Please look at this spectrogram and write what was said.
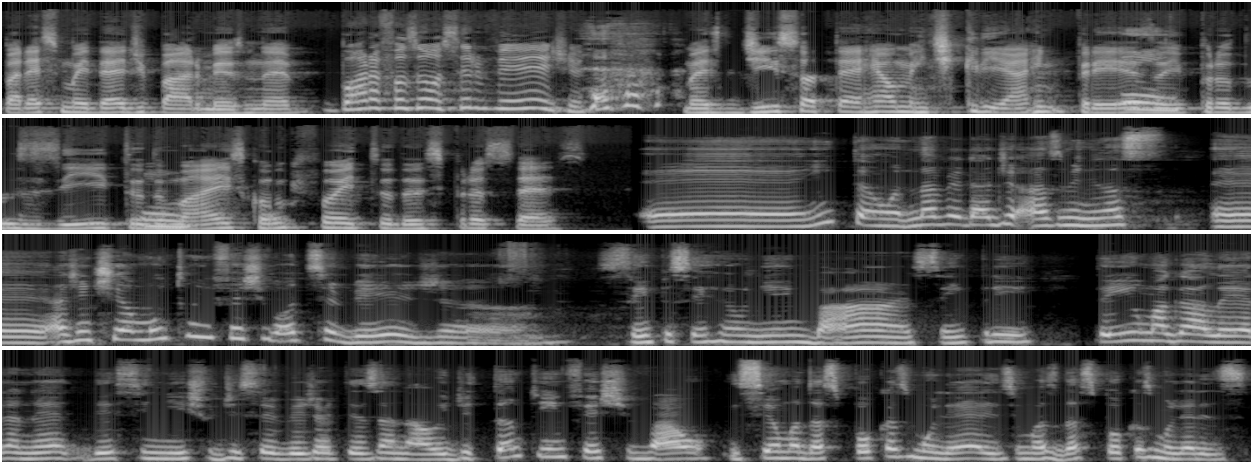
Parece uma ideia de bar mesmo, né? Bora fazer uma cerveja. Mas disso até realmente criar a empresa Sim. e produzir e tudo Sim. mais, como que foi todo esse processo? É, então, na verdade, as meninas. É, a gente ia muito em festival de cerveja, sempre se reunia em bar, sempre tem uma galera, né, desse nicho de cerveja artesanal e de tanto ir em festival e ser uma das poucas mulheres, uma das poucas mulheres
